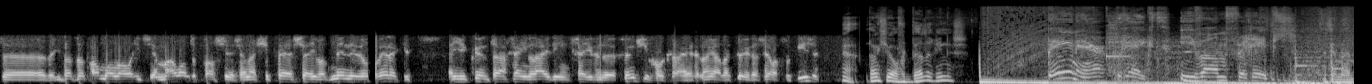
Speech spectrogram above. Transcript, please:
uh, dat dat allemaal wel iets in mouw aan te passen is. En als je per se wat minder wil werken en je kunt daar geen leidinggevende functie voor krijgen, nou ja, dan kun je daar zelf voor kiezen. Ja, dankjewel voor het bellen, Rinus. BNR breekt. Ivan Verrips. Met in mijn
